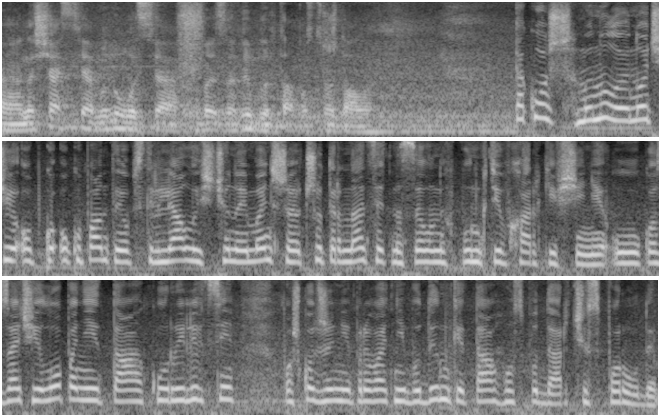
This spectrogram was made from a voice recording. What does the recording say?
Е, На щастя, минулося без загиблих та постраждалих. Також минулої ночі окупанти обстріляли щонайменше 14 населених пунктів Харківщині. У Козачій Лопані та Курилівці пошкоджені приватні будинки та господарчі споруди.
